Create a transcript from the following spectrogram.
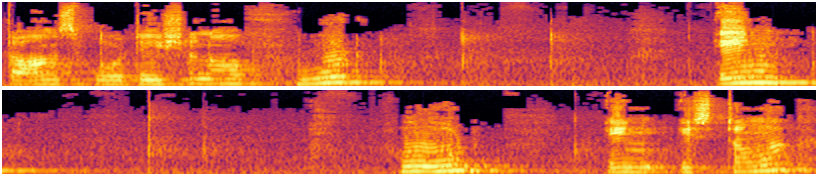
transportation of food in food in stomach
